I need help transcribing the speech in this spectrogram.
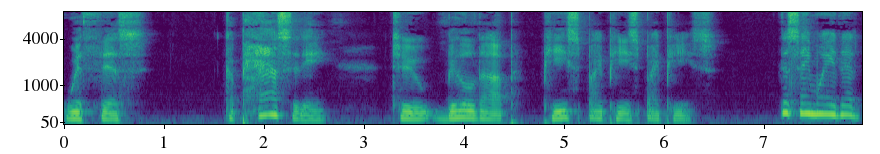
with this capacity to build up piece by piece by piece. The same way that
